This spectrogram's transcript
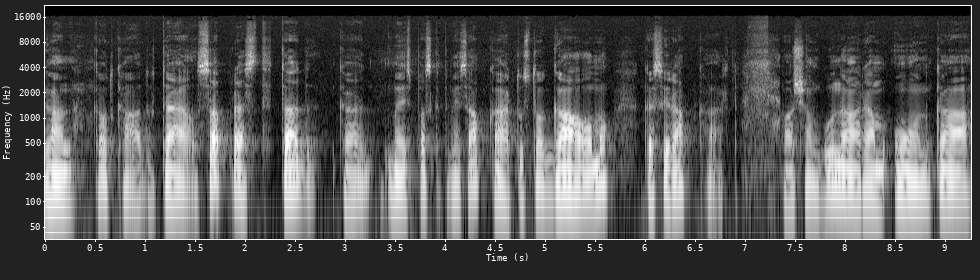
gan kaut kādu tēlu saprast, tad, kad mēs paskatāmies apkārt uz to galmu, kas ir apkārt pašam Gunāram un kā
